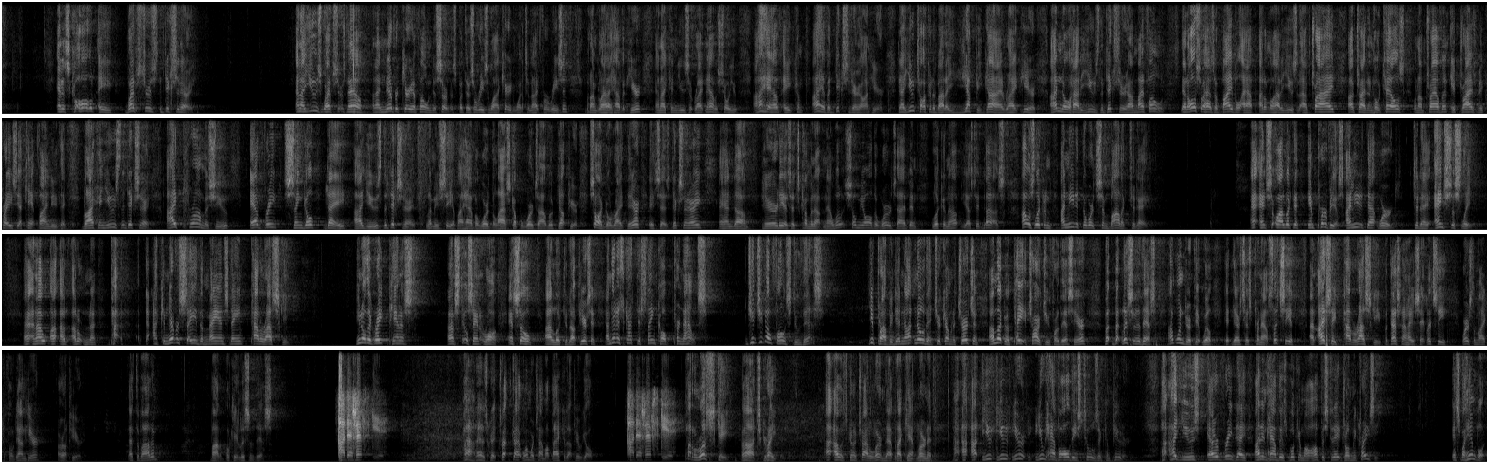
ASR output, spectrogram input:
and it's called a Webster's Dictionary. And I use Webster's now, and I never carry a phone to service, but there's a reason why I carried one tonight for a reason. But I'm glad I have it here, and I can use it right now to show you. I have a I have a dictionary on here. Now you talking about a yuppie guy right here? I know how to use the dictionary on my phone. It also has a Bible app. I don't know how to use it. I've tried. I've tried in hotels when I'm traveling. It drives me crazy. I can't find anything. But I can use the dictionary. I promise you, Every single day I use the dictionary. Let me see if I have a word, the last couple words I looked up here. So I go right there. It says dictionary, and um, here it is. It's coming up. Now, will it show me all the words I've been looking up? Yes, it does. I was looking, I needed the word symbolic today. And, and so I looked at impervious. I needed that word today, anxiously. And I, I, I don't know. I can never say the man's name, Paderewski. You know the great pianist? I'm still saying it wrong. And so I looked it up here, said, and then it's got this thing called pronounce. Did you know phones do this? You probably did not know that. You're coming to church, and I'm not going to pay charge you for this here. But but listen to this. I wonder if it will. It, there it says pronounce. Let's see if and I say Paderewski, but that's not how you say it. Let's see. Where's the microphone? Down here or up here? At the bottom? Bottom. Okay, listen to this. Paderewski. Wow, that is great. Try, try, it one more time. I'll back it up. Here we go. Paderewski. Paderewski. Ah, oh, it's great. I, I was going to try to learn that, but I can't learn it. I, I, you, you, you you have all these tools in computer. I, I use every day. I didn't have this book in my office today. It drove me crazy. It's my hymn book.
